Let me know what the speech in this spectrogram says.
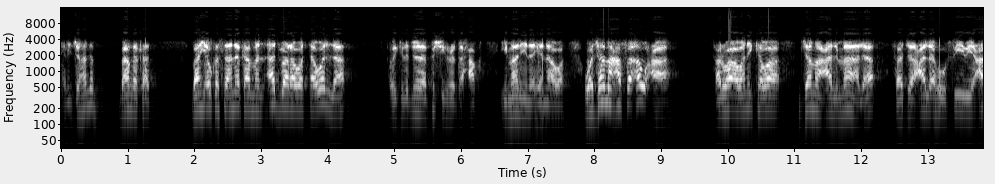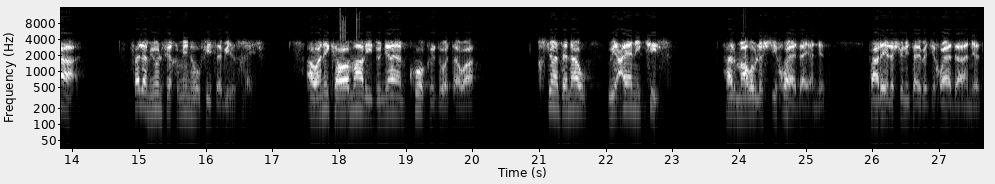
يعني جهنم بانگەکات بانگی ئەو کەسانەکە من ئەدبەرەوە تەوەلا ئەوەی کە لە دنیا پشیگرێتە حەق ئیمانی نەهێناوە. وجمع فأوعى هەروە ئەوانەی کەوا جمع المال فجعله في وعاء فلم ينفق منه في سبيل الخير ئەوانەی کەوا ماڵی دنیایان کۆ کردوتەوە؟ قسویانتە ناو ویعایانی کیس هەر ماڵە و لەشتی خۆیان دایانێت. پارەیە لە شوێنی تایبەتی خۆیان دانێت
